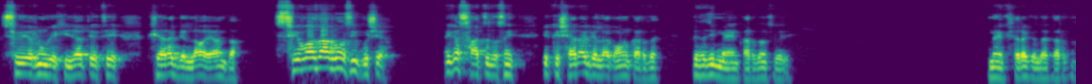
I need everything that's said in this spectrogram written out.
ਸਵੇਰ ਨੂੰ ਵੇਖੀ ਜਾ ਤੇ ਇੱਥੇ ਕਸ਼ਹਿਰਾ ਗੱਲਾ ਹੋਇਆ ਹੁੰਦਾ। ਸੇਵਾਦਾਰ ਨੂੰ ਅਸੀਂ ਪੁੱਛਿਆ। ਮੈਂ ਕਿਹਾ, ਸੱਚ ਦੱਸੀ ਇਹ ਕਸ਼ਹਿਰਾ ਗੱਲਾ ਕੌਣ ਕਰਦਾ? ਕਹਿੰਦਾ ਜੀ, ਮੈਂ ਕਰਦਾ ਸਵੇਰੇ। ਮੈਂ ਕਸ਼ਹਿਰਾ ਗੱਲਾ ਕਰਦਾ।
